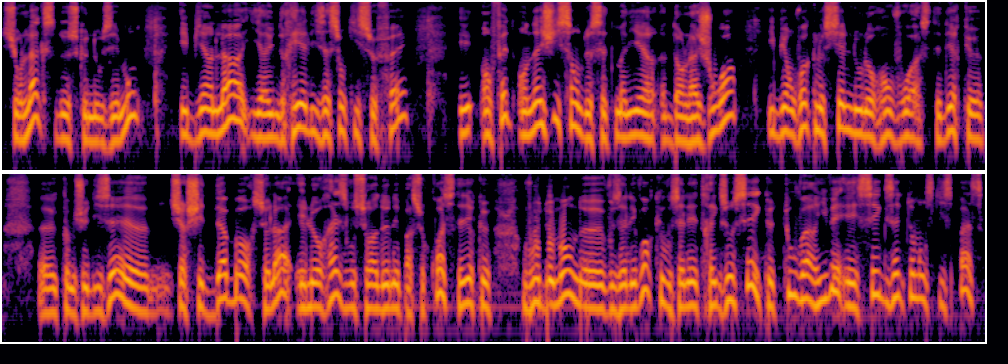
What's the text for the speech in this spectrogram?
sur l'axe de ce que nous aimons, et eh bien là, il y a une réalisation qui se fait, et en fait, en agissant de cette manière dans la joie, eh bien, on voit que le ciel nous le renvoie. C'est-à-dire que, euh, comme je disais, euh, cherchez d'abord cela et le reste vous sera donné par surcroît. C'est-à-dire que vous demande, euh, vous allez voir que vous allez être exaucé et que tout va arriver. Et c'est exactement ce qui se passe.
